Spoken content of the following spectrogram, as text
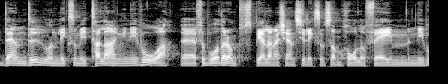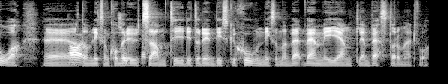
den duon liksom i talangnivå. Eh, För båda de spelarna känns ju liksom som Hall of Fame-nivå. Eh, Att de liksom kommer ut samtidigt och det är en diskussion liksom, om ve- vem är egentligen bäst av de här två?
